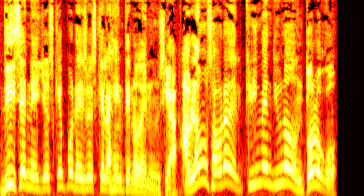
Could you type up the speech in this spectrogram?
Dicen ellos que por eso es que la gente no denuncia. Hablamos ahora del crimen de un odontólogo,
